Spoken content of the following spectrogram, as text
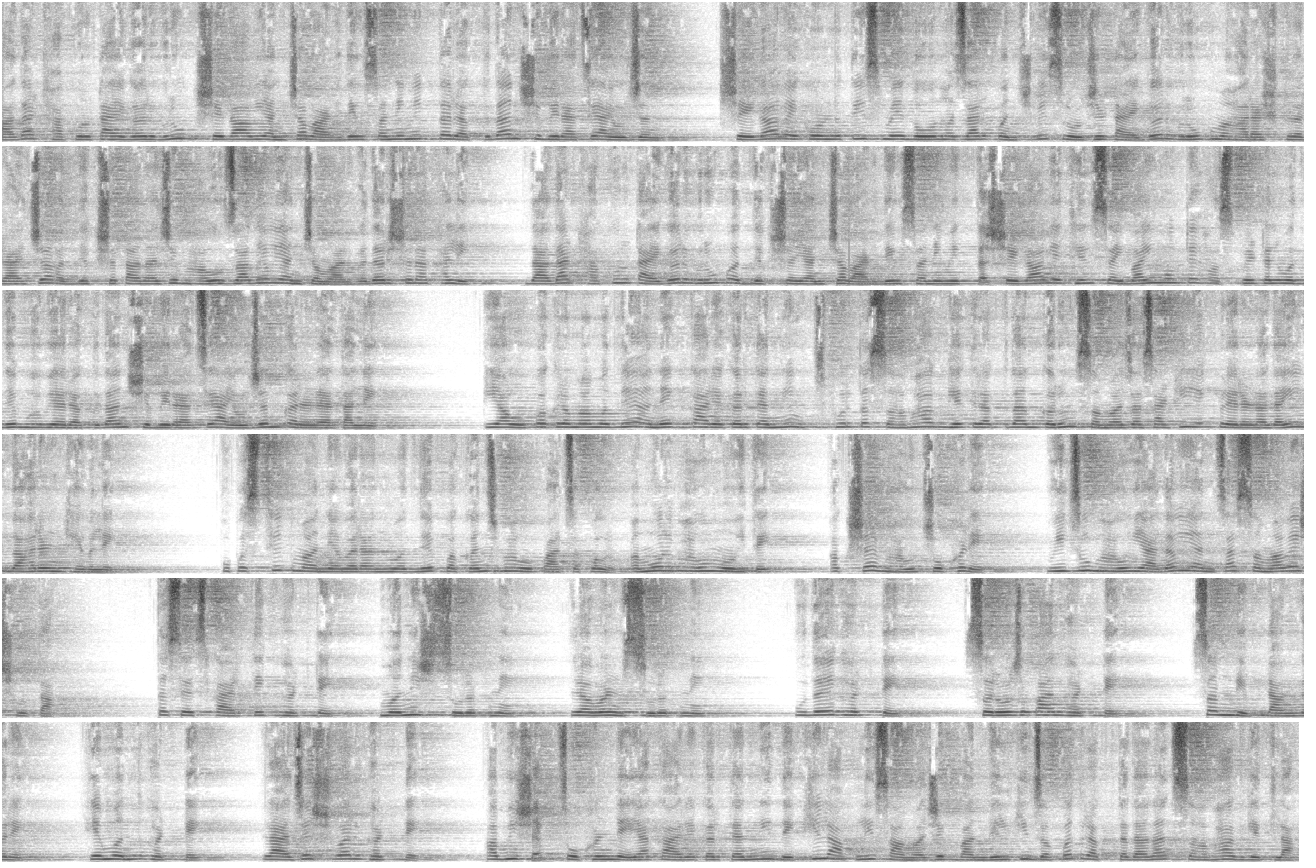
दादा Thakur tiger group Shegaon यांच्या वाढदिवसानिमित्त रक्तदान शिबिराचे आयोजन. शेगाव एकोणतीस मे दोन हजार पंचवीस रोजी टायगर ग्रुप महाराष्ट्र राज्य अध्यक्ष तानाजी भाऊ जाधव यांच्या मार्गदर्शनाखाली दादा ठाकूर टायगर ग्रुप अध्यक्ष यांच्या वाढदिवसानिमित्त शेगाव येथील सैबाई मोठे हॉस्पिटलमध्ये भव्य रक्तदान शिबिराचे आयोजन करण्यात आले. या उपक्रमामध्ये अनेक कार्यकर्त्यांनी उत्स्फूर्त सहभाग घेत रक्तदान करून समाजासाठी एक प्रेरणादायी उदाहरण ठेवले. उपस्थित मान्यवरांमध्ये पकंज भाऊ पाचपौर अमोल भाऊ मोहिते अक्षय भाऊ चोखडे विजू भाऊ यादव यांचा समावेश होता. तसेच कार्तिक घट्टे मनीष सुरतने रवण सुरतने उदय घट्टे सरोजपाल घट्टे संदीप डांगरे हेमंत घट्टे राजेश्वर घट्टे अभिषेक चोखंडे या कार्यकर्त्यांनी देखील आपली सामाजिक बांधिलकी जपत रक्तदानात सहभाग घेतला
